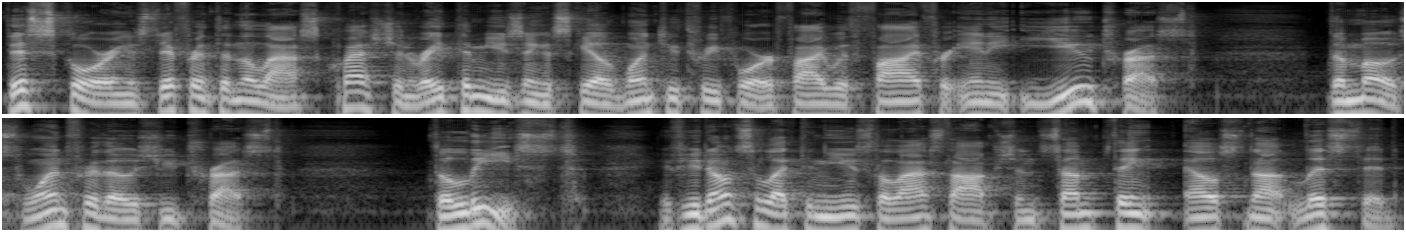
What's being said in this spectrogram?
This scoring is different than the last question. Rate them using a scale of 1, 2, 3, 4, or 5, with 5 for any you trust the most, 1 for those you trust the least. If you don't select and use the last option, something else not listed,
